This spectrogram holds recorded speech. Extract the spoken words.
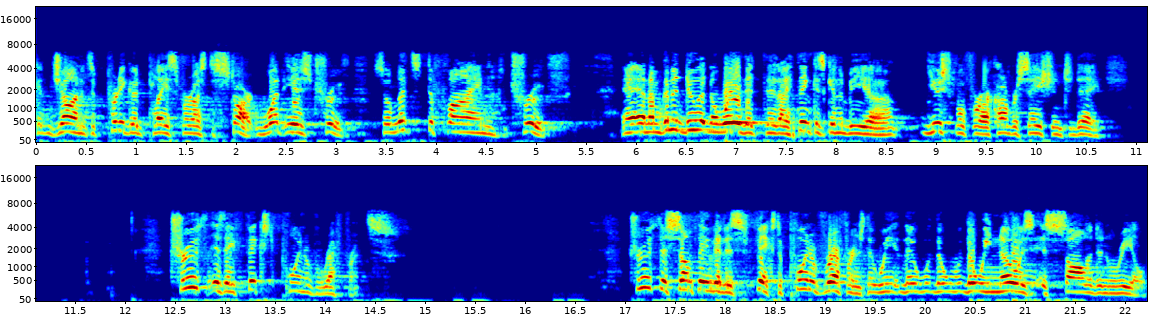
2 John, it's a pretty good place for us to start. What is truth? So let's define truth. And I'm going to do it in a way that, that I think is going to be uh, useful for our conversation today. Truth is a fixed point of reference. Truth is something that is fixed, a point of reference that we, that, that we know is, is solid and real.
